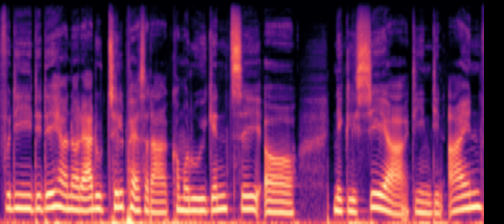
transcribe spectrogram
Fordi det er det her, når det er, du tilpasser dig, kommer du igen til at negligere din, din egen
